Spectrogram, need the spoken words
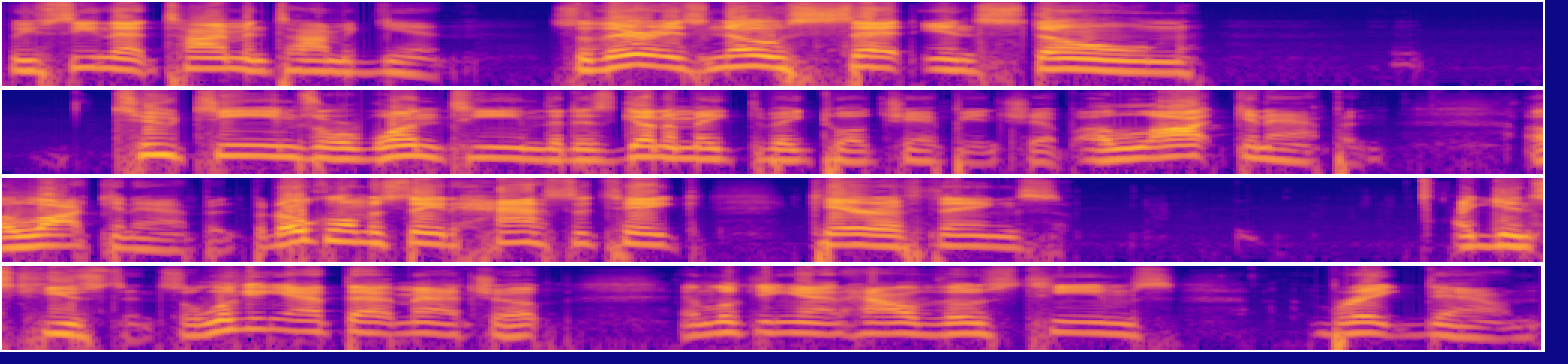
We've seen that time and time again. So there is no set in stone two teams or one team that is going to make the Big 12 championship. A lot can happen. A lot can happen. But Oklahoma State has to take care of things against Houston. So looking at that matchup and looking at how those teams break down.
